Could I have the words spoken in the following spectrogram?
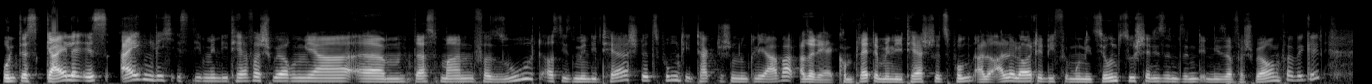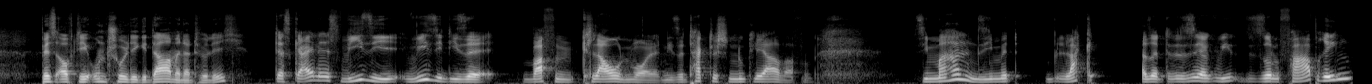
Und das Geile ist, eigentlich ist die Militärverschwörung ja, ähm, dass man versucht, aus diesem Militärstützpunkt die taktischen Nuklearwaffen, also der komplette Militärstützpunkt, also alle Leute, die für Munition zuständig sind, sind in dieser Verschwörung verwickelt. Bis auf die unschuldige Dame natürlich. Das Geile ist, wie sie, wie sie diese Waffen klauen wollen, diese taktischen Nuklearwaffen. Sie malen sie mit Lack, also das ist ja wie so ein Farbring,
